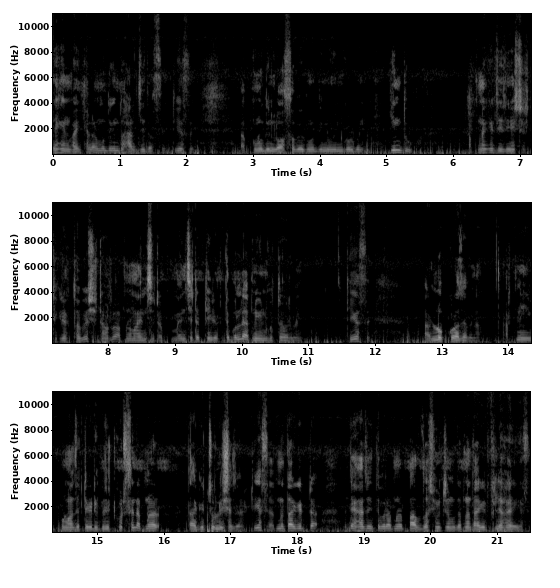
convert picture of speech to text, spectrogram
দেখেন ভাই, খেলার মধ্যে কিন্তু হার জিত আছে, ঠিক আছে? কোনো দিন লস হবে কোনো দিন উইন করবেন। কিন্তু আপনাকে যে জিনিসটা ঠিক রাখতে হবে সেটা হলো আপনার mind set up mind set up ঠিক রাখতে পারলে আপনি উইন করতে পারবেন। ঠিক আছে? আর লোভ করা যাবে না। আপনি পনেরো হাজার টাকা ডিপোজিট করছেন, আপনার টার্গেট চল্লিশ হাজার। ঠিক আছে? আপনার টার্গেটটা দেখা যেতে পারে আপনার পাঁচ, দশ মিনিটের মধ্যে আপনার টার্গেট ফিল আপ হয়ে গেছে।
